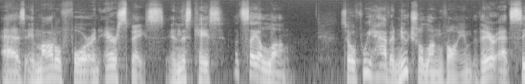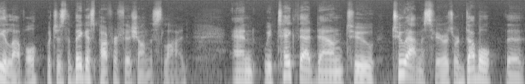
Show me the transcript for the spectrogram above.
as a model for an airspace. In this case, let's say a lung. So if we have a neutral lung volume there at sea level, which is the biggest pufferfish on the slide, and we take that down to two atmospheres, or double the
